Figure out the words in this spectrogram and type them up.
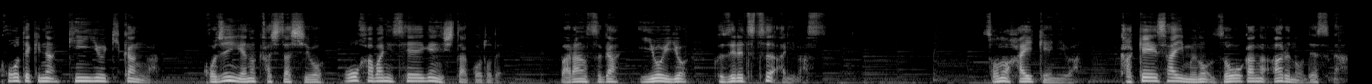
公的な金融機関が個人への貸し出しを大幅に制限したことで、バランスがいよいよ崩れつつあります。その背景には家計債務の増加があるのですが、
